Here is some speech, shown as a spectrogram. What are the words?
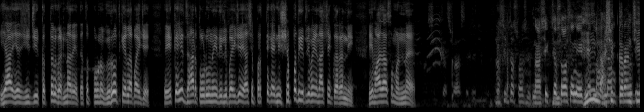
ह्या ही जी कत्तल घडणार आहे त्याचा पूर्ण विरोध केला पाहिजे. एकही झाड तोडू नाही दिली पाहिजे अशी प्रत्येकाने शपथ घेतली पाहिजे नाशिककरांनी. हे माझं असं म्हणणं आहे. नाशिकच्या श्वासाने ही नाशिककरांची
